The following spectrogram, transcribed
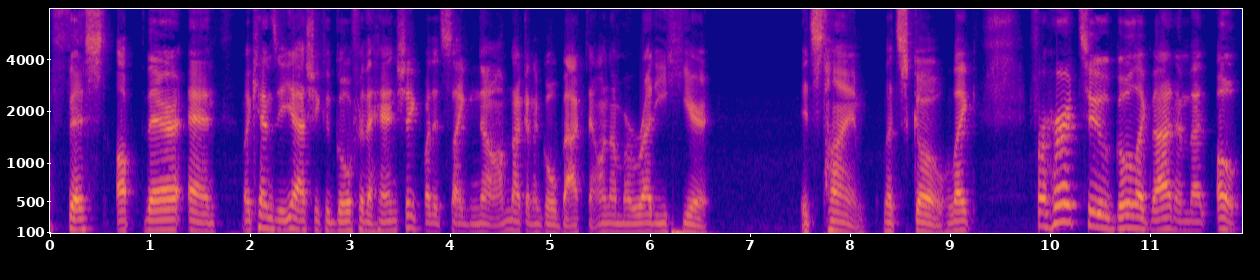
fist up there and Mackenzie, yeah, she could go for the handshake, but it's like, no, I'm not gonna go back down. I'm already here. It's time. Let's go. Like for her to go like that and then oh,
